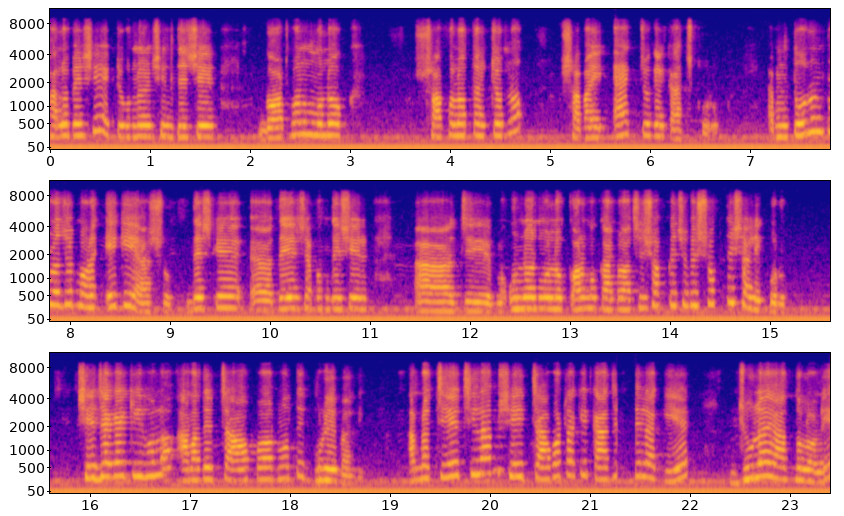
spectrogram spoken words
ভালোবেসে একটি উন্নয়নশীল দেশের গঠনমূলক সফলতার জন্য সবাই একযোগে কাজ করুক। এবং তরুণ প্রজন্মরা এগিয়ে আসুক। দেশকে দেশ এবং দেশের যে উন্নয়নমূলক কর্মকাণ্ড আছে, সবকিছুকে শক্তিশালী করুক। সেই জায়গায় কি হলো? আমাদের চাওয়া পাওয়ার মধ্যে ঘুরে বালি। আমরা চেয়েছিলাম সেই চাওয়াটাকে কাজে লাগিয়ে জুলাই আন্দোলনে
